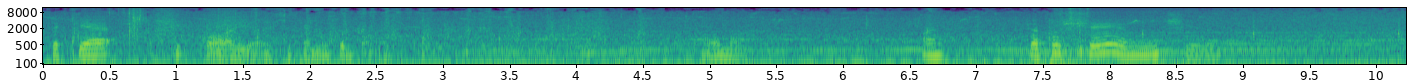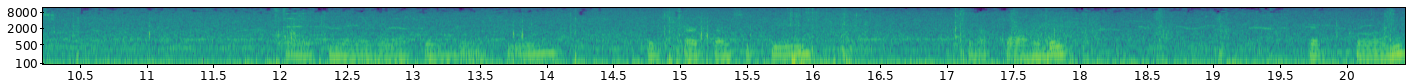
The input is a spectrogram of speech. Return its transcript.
Esse aqui é chicória. Esse aqui é muito bom. Vamos lá. Ai, já tô cheia, mentira. Aqui mais alguma aqui. Vou descartar esse aqui. Na corda. Pega o cano.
